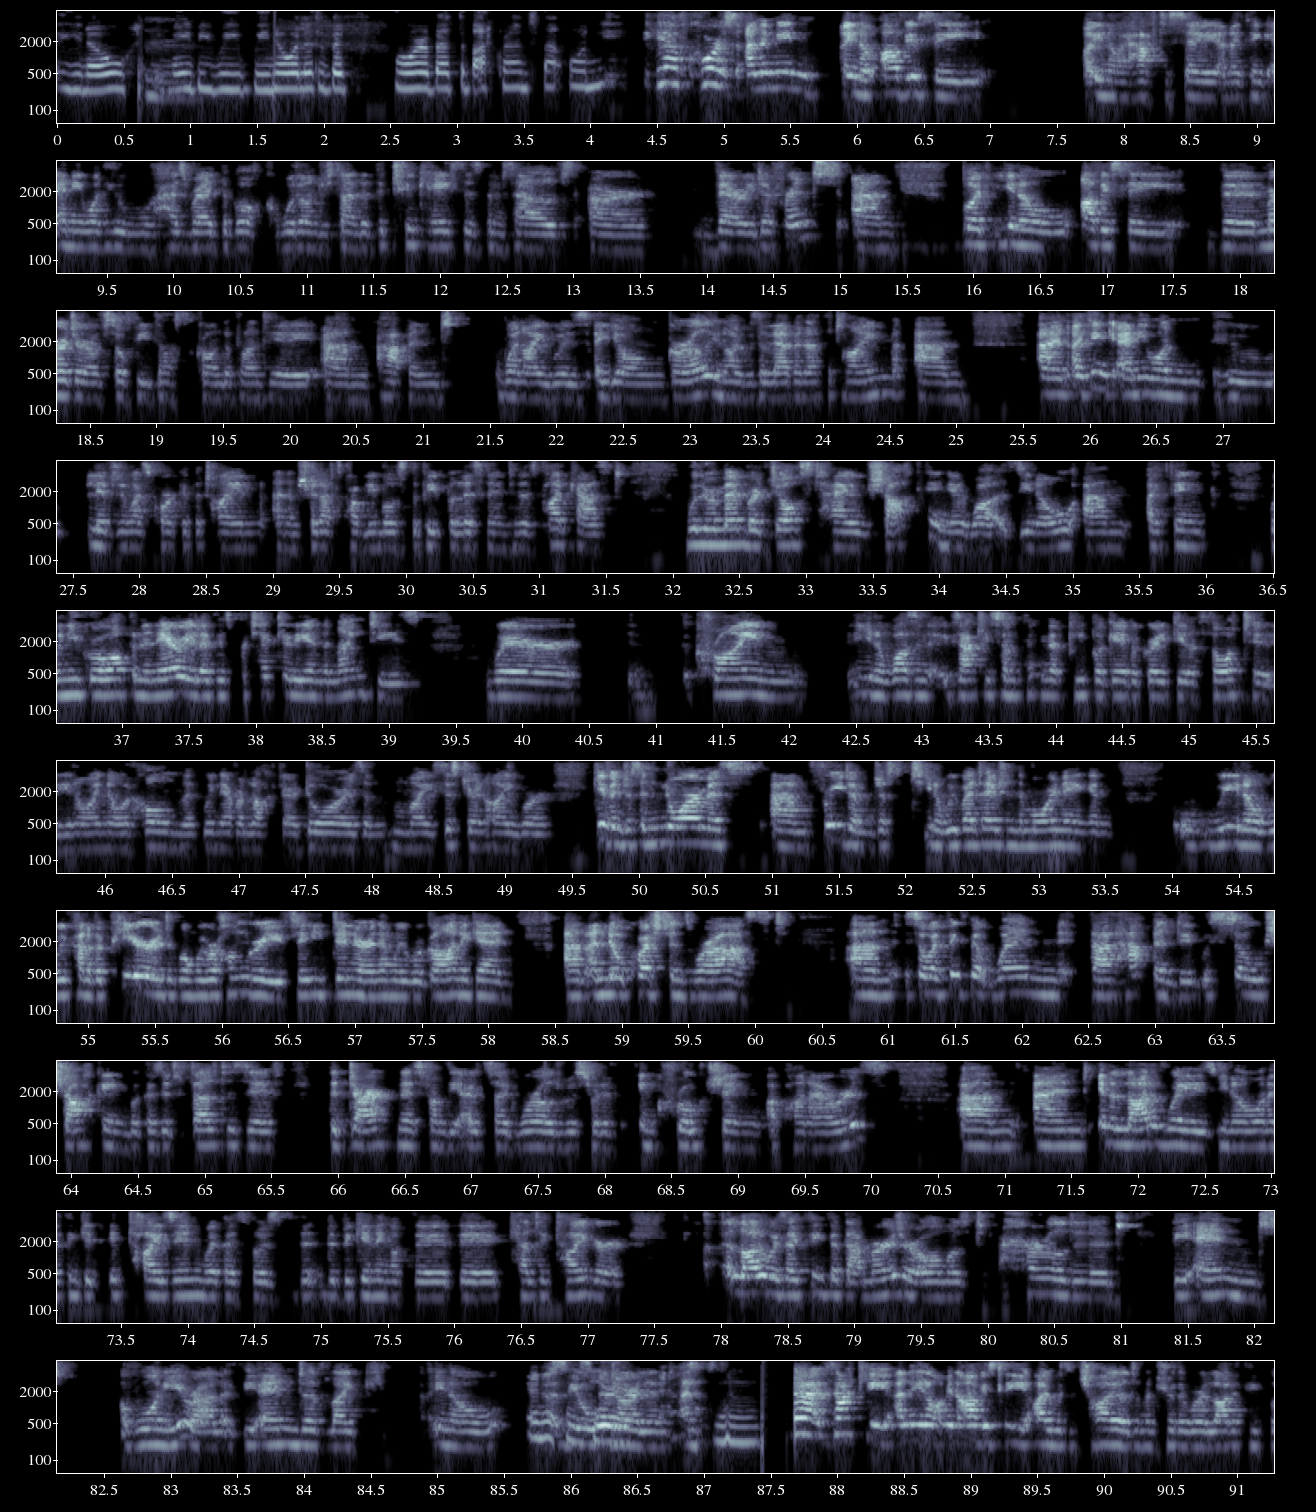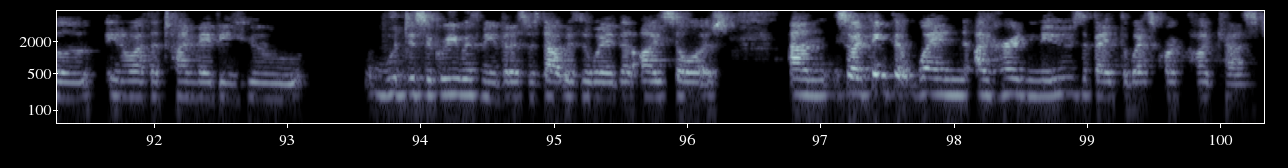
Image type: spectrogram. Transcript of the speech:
you know, mm. maybe we, we know a little bit more about the background to that one. Yeah, of course. And I mean, you know, obviously, you know, I have to say, and I think anyone who has read the book would understand that the two cases themselves are very different. Um, but you know, obviously, the murder of Sophie Toscan du Plantier um, happened when I was a young girl. You know, I was 11 at the time. Um, and I think anyone who lived in West Cork at the time, and I'm sure that's probably most of the people listening to this podcast, will remember just how shocking it was. You know, um, I think when you grow up in an area like this, particularly in the 90s, where crime you know wasn't exactly something that people gave a great deal of thought to. You know i know at home that we never locked our doors and my sister and i were given just enormous um, freedom. Just you know we went out in the morning and we you know we kind of appeared when we were hungry to eat dinner and then we were gone again um, and no questions were asked. Um, so i think that when that happened it was so shocking because it felt as if the darkness from the outside world was sort of encroaching upon ours um, and in a lot of ways, you know, and I think it, it ties in with, I suppose, the, the beginning of the, the Celtic Tiger. A lot of ways, I think that that murder almost heralded the end of one era, like the end of like, you know, Innocence the old Ireland. And, mm-hmm. Yeah, exactly. And you know, I mean, obviously, I was a child, and I'm sure there were a lot of people, you know, at the time maybe who would disagree with me, but it was that was the way that I saw it. Um, so I think that when I heard news about the West Cork podcast,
